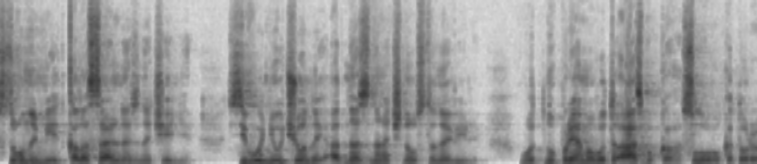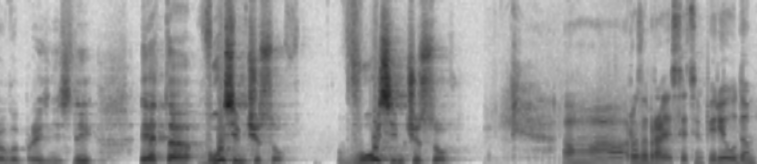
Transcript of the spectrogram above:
Сон имеет колоссальное значение. Сегодня ученые однозначно установили, вот ну прямо вот азбука слова, которое вы произнесли, это 8 часов. 8 часов. А, разобрались с этим периодом.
